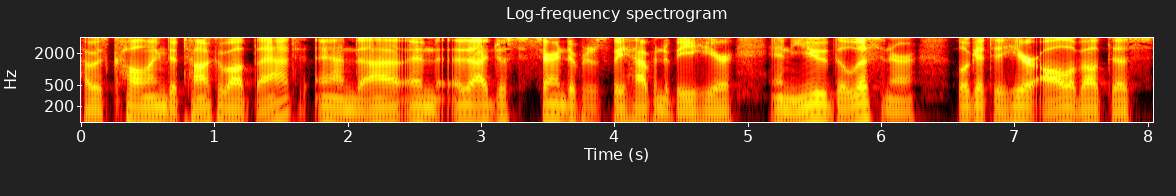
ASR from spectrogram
I was calling to talk about that. And, uh, and I just serendipitously happened to be here and you, the listener, will get to hear all about this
